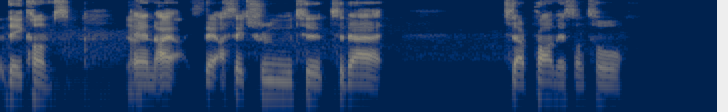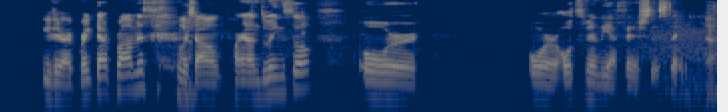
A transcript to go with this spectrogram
the day comes, Yeah. and I, I stay I stay true to to that to that promise until either I break that promise, which I don't plan on doing so, or or ultimately I finish this thing. Yeah.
